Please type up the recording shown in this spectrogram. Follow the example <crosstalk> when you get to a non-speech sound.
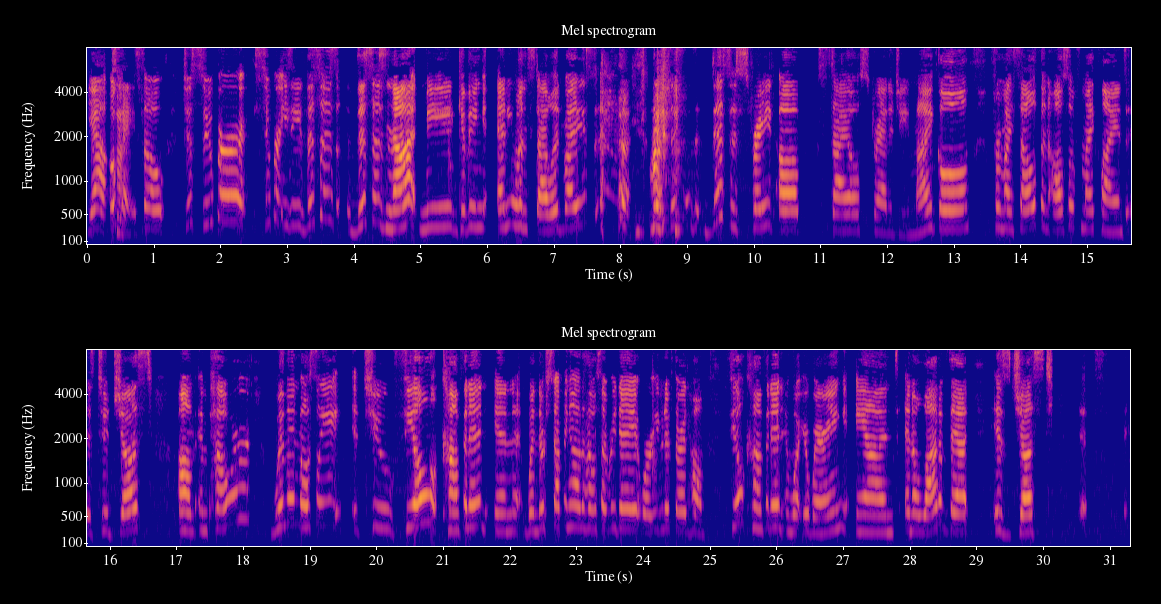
Yeah. Okay. so, so just super super easy this is this is not me giving anyone style advice <laughs> right. this is this is straight up style strategy my goal for myself and also for my clients is to just um, empower women mostly to feel confident in when they're stepping out of the house every day or even if they're at home feel confident in what you're wearing and and a lot of that is just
